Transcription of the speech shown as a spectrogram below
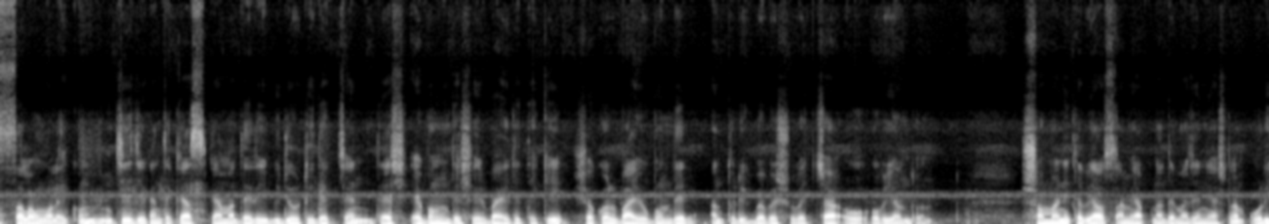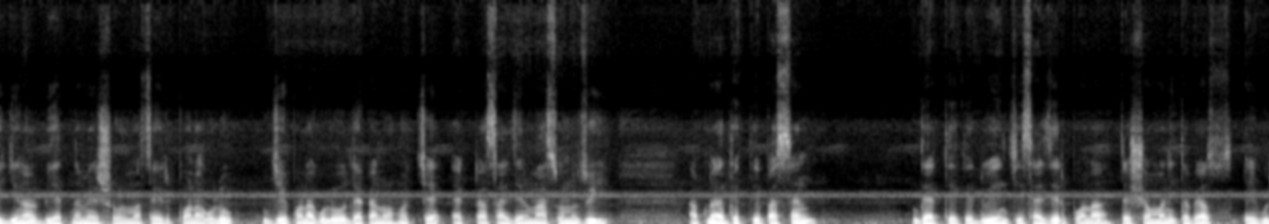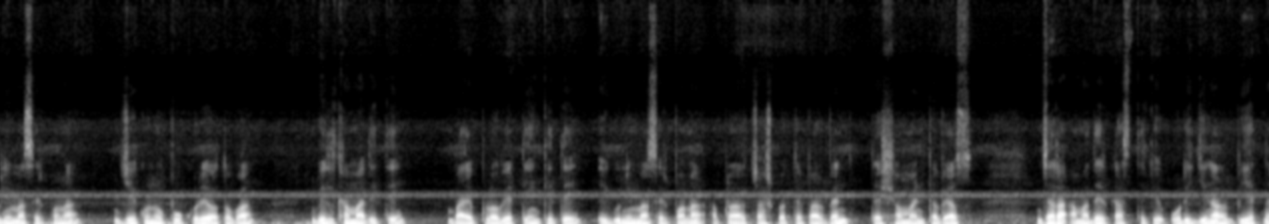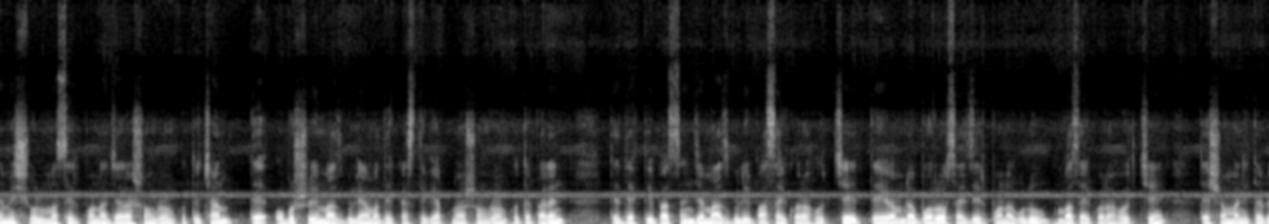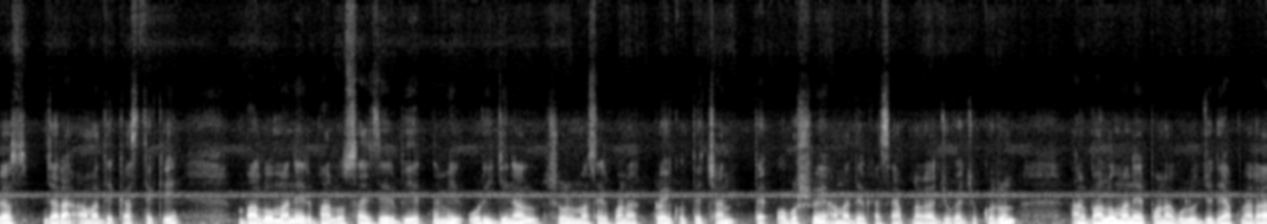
আসসালামু আলাইকুম। যে যেখান থেকে আজকে আমাদের এই ভিডিওটি দেখছেন, দেশ এবং দেশের বাইরে থেকে সকল ও বোনদের আন্তরিকভাবে শুভেচ্ছা ও অভিনন্দন। সম্মানিত ব্যাস আমি আপনাদের মাঝে নিয়ে আসলাম অরিজিনাল ভিয়েতনামের শোল মাছের পোনাগুলো। যে পোনাগুলো দেখানো হচ্ছে একটা সাইজের মাছ অনুযায়ী, আপনারা দেখতে পাচ্ছেন দেড় থেকে দুই ইঞ্চি সাইজের পোনা। যে সম্মানিত ব্যাস এইগুলি মাছের পোনা যে কোনো পুকুরে অথবা বিলখামারিতে বায়োপ্লগের ট্যাঙ্কিতে এগুলি মাছের পোনা আপনারা চাষ করতে পারবেন। তাই সম্মানিত ব্যাস যারা আমাদের কাছ থেকে অরিজিনাল ভিয়েতনামের শোল মাছের পোনা যারা সংগ্রহ করতে চান, তাই অবশ্যই মাছগুলি আমাদের কাছ থেকে আপনারা সংগ্রহ করতে পারেন। তাই দেখতে পাচ্ছেন যে মাছগুলি বাছাই করা হচ্ছে, তাই আমরা বড় সাইজের পোনাগুলো বাছাই করা হচ্ছে। তাই সম্মানিত ব্যাস যারা আমাদের কাছ থেকে ভালো মানের, ভালো সাইজের ভিয়েতনামের অরিজিনাল শোল মাছের পোনা ক্রয় করতে চান, তাই অবশ্যই আমাদের কাছে আপনারা যোগাযোগ করুন। আর ভালো মানের পোনাগুলো যদি আপনারা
